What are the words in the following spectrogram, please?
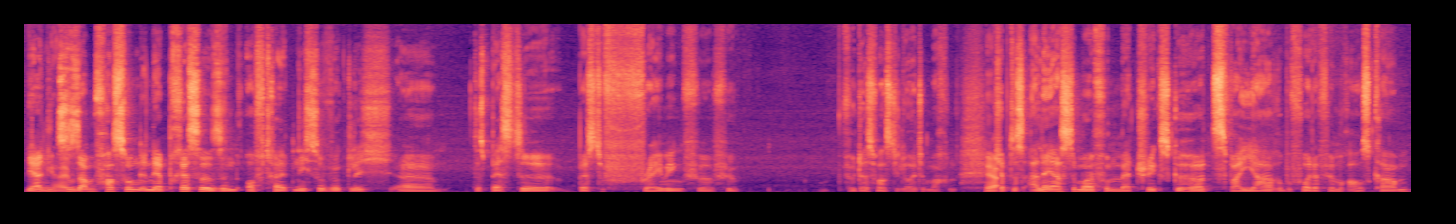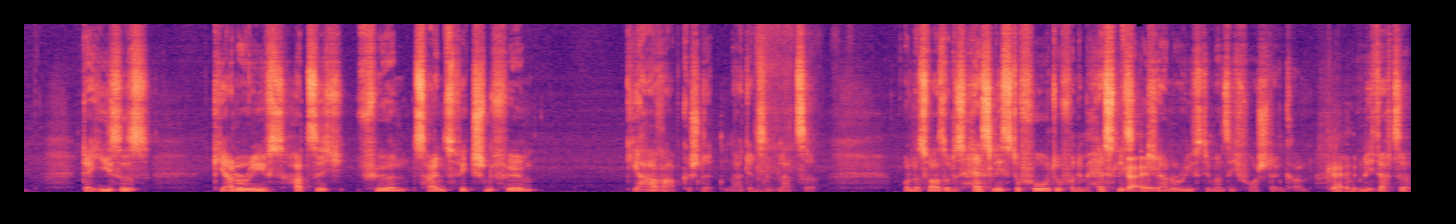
ja die Zusammenfassungen in der Presse sind oft halt nicht so wirklich äh, das beste, beste Framing für, für, für das, was die Leute machen. Ja. Ich habe das allererste Mal von Matrix gehört, zwei Jahre bevor der Film rauskam. Da hieß es, Keanu Reeves hat sich für einen Science-Fiction-Film die Haare abgeschnitten, hat jetzt eine Glatze. Und das war so das hässlichste Foto von dem hässlichsten Geil. Keanu Reeves, den man sich vorstellen kann. Geil. Und ich dachte so,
